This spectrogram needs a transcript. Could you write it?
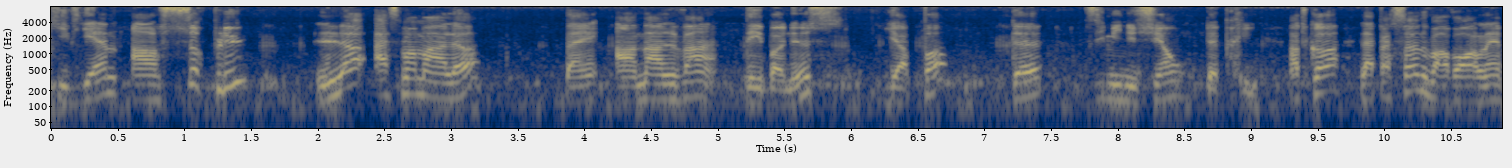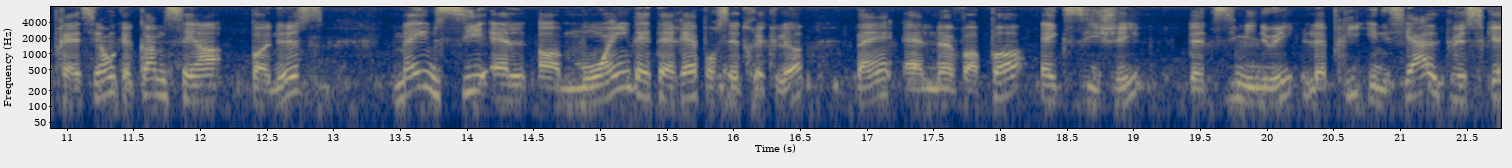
qui viennent en surplus. Là, à ce moment-là, ben, en enlevant des bonus, il n'y a pas de diminution de prix. En tout cas, la personne va avoir l'impression que comme c'est en bonus, même si elle a moins d'intérêt pour ces trucs-là, ben, elle ne va pas exiger de diminuer le prix initial puisque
